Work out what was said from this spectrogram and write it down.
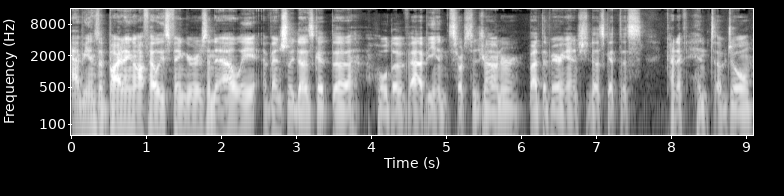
Abby ends up biting off Ellie's fingers, and Ellie eventually does get the hold of Abby and starts to drown her, but at the very end, she does get this kind of hint of Joel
